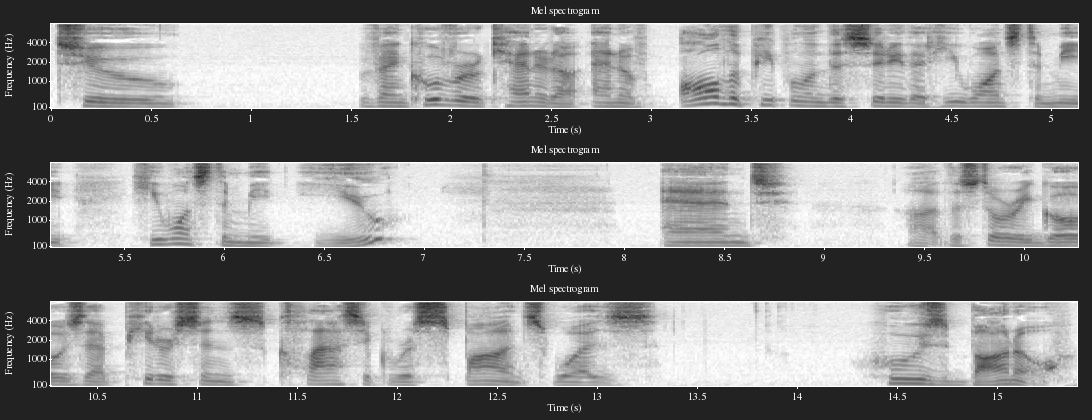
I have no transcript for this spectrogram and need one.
to Vancouver, Canada, and of all the people in this city that he wants to meet, he wants to meet you? And uh, the story goes that Peterson's classic response was, Who's Bono?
